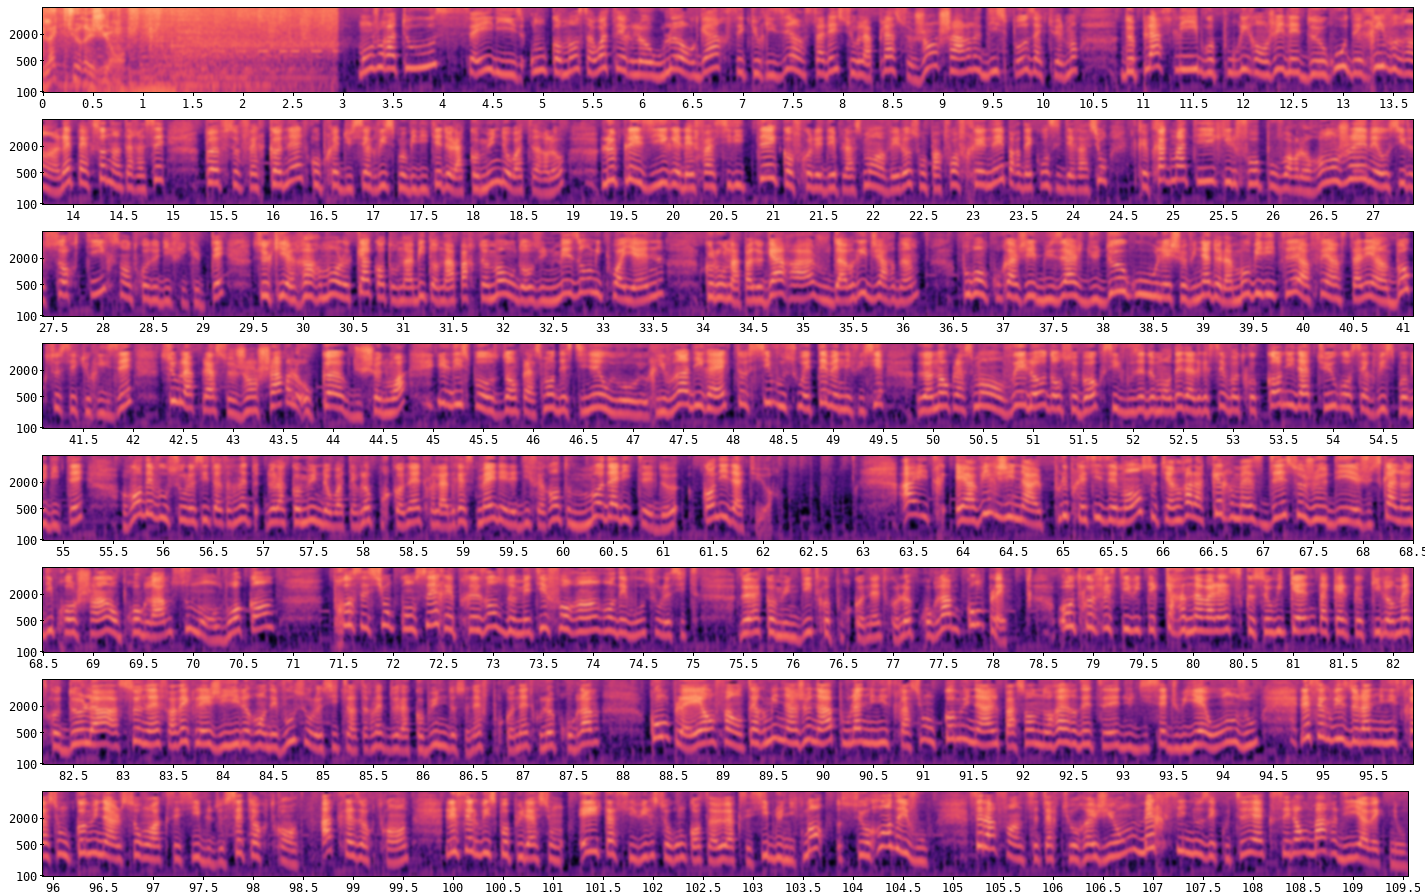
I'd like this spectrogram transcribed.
l'actu région. Bonjour à tous, On commence à Waterloo où le hangar sécurisé installé sur la place Jean-Charles dispose actuellement de places libres pour y ranger les deux roues des riverains. Les personnes intéressées peuvent se faire connaître auprès du service mobilité de la commune de Waterloo. Le plaisir et les facilités qu'offrent les déplacements à vélo sont parfois freinés par des considérations très pragmatiques. Il faut pouvoir le ranger mais aussi le sortir sans trop de difficultés, ce qui est rarement le cas quand on habite en appartement ou dans une maison que l'on n'a pas de garage ou d'abri de jardin. Pour encourager l'usage du deux roues, les chevinets de la mobilité a fait installer un box sécurisé sur la place Jean-Charles au cœur du Chenois. Il dispose d'emplacements destinés aux riverains directs. Si vous souhaitez bénéficier d'un emplacement en vélo dans ce box, il vous est demandé d'adresser votre candidature au service mobilité. Rendez-vous sur le site internet de la commune de Waterloo pour connaître l'adresse mail et les différentes modalités de candidature. À Ytre et à Virginal, plus précisément, se tiendra la kermesse dès ce jeudi et jusqu'à lundi prochain au programme sous Mons Brocante. Procession, concert et présence de métiers forains. Rendez-vous sur le site de la commune d'Ytre pour connaître le programme complet. Autre festivité carnavalesque ce week-end à quelques kilomètres de là à Senef avec les Gilles. Rendez-vous sur le site internet de la commune de Senef pour connaître le programme complet. Et enfin, on termine à Genappe où l'administration communale passe en horaire d'été du 17 juillet au 11 août. Les services de l'administration communale seront accessibles de 7h30 à 13h30. Les services population et état civil seront quant à eux accessibles uniquement sur rendez-vous. C'est la fin de cette actu région. Merci de nous écouter. Excellent mardi avec nous.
